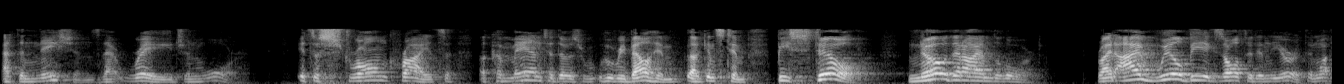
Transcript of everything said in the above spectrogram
at the nations that rage in war. It's a strong cry. It's a, a command to those who rebel him, against him. Be still. Know that I am the Lord. Right? I will be exalted in the earth. And while,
